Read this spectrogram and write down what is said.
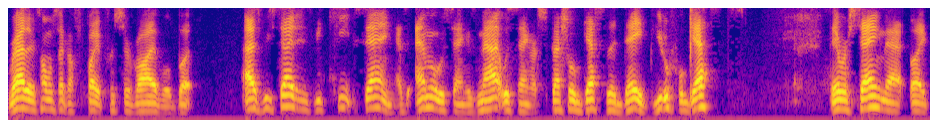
Rather, it's almost like a fight for survival. But as we said, as we keep saying, as Emma was saying, as Matt was saying, our special guests of the day, beautiful guests, they were saying that like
